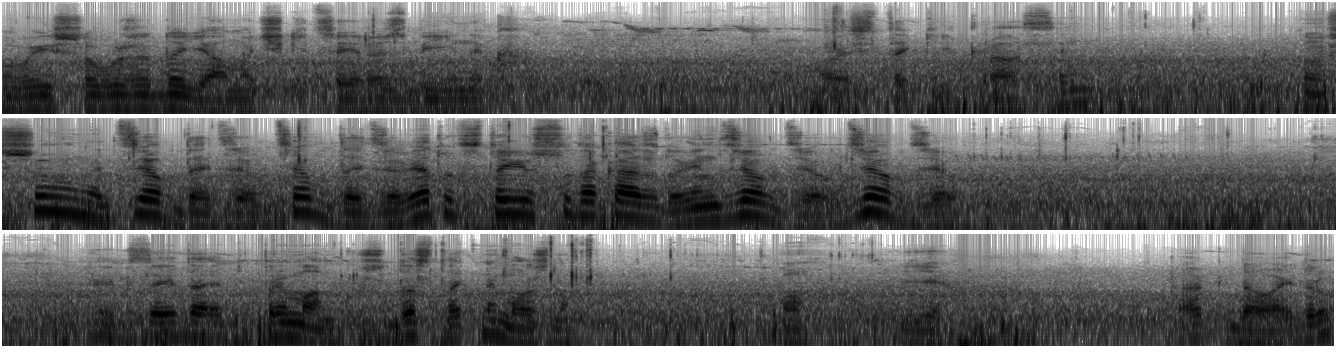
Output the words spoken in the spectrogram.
Вийшов уже до ямочки цей розбійник. Ось такий красень. Ну що воно дзьоб да дзьоб, дзьоб да дзьоб. Я тут стою сюди кожного, він дзьоб дзьоб, дзьоб дзьоб. Як заїдає ту приманку, що достати не можна. Є. Так, давай, друг,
